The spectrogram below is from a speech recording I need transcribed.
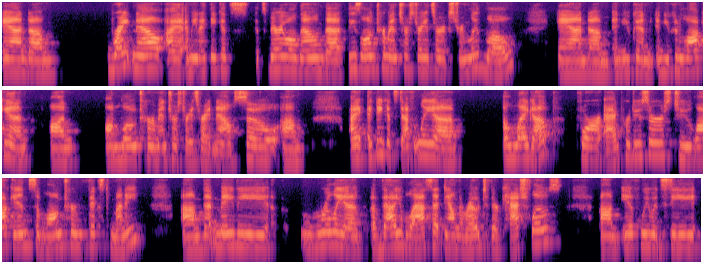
And right now, I, I, mean, I think it's it's very well known that these long-term interest rates are extremely low, and and you can and you can lock in on on low-term interest rates right now. So um, I, I think it's definitely a, a leg up for our ag producers to lock in some long-term fixed money um, that may be really a, a, valuable asset down the road to their cash flows. Um, if we would see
